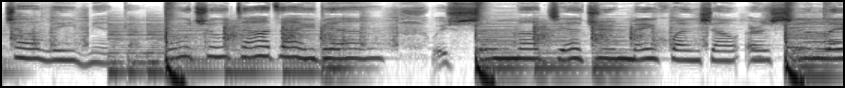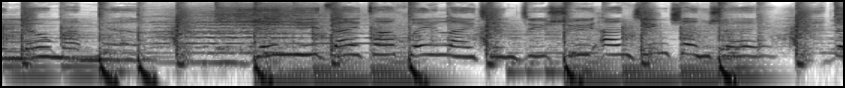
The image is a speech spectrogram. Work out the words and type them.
车里面看不出他在变，为什么结局没欢笑，而是泪流满面？愿意在他回来前继续安静沉睡，等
